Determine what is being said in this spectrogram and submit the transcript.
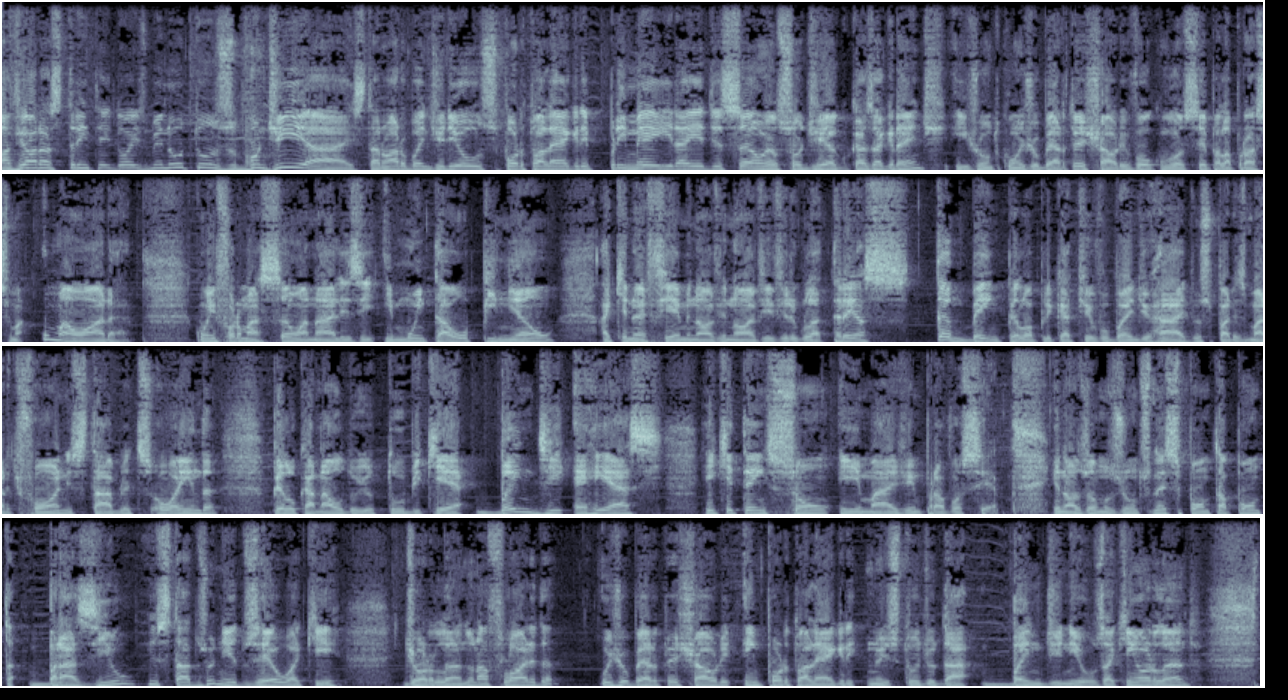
9 horas 32 minutos. Bom dia. Está no ar o Band News Porto Alegre, primeira edição. Eu sou Diego Casagrande e junto com o Gilberto Echauri vou com você pela próxima uma hora com informação, análise e muita opinião aqui no FM 99,3 também pelo aplicativo Band Rádios para smartphones, tablets ou ainda pelo canal do YouTube que é Band RS e que tem som e imagem para você. E nós vamos juntos nesse ponta a ponta Brasil e Estados Unidos. Eu aqui de Orlando, na Flórida, o Gilberto Echauri em Porto Alegre, no estúdio da Band News. Aqui em Orlando,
